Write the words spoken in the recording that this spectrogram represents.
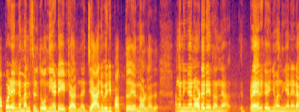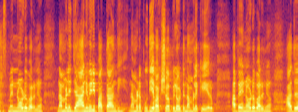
അപ്പോഴെന്റെ മനസ്സിൽ തോന്നിയ ഡേറ്റ് ആയിരുന്നു ജാനുവരി പത്ത് എന്നുള്ളത്. അങ്ങനെ ഞാൻ ഉടനെ തന്നെ പ്രെയർ കഴിഞ്ഞ് വന്ന് ഞാൻ എന്റെ ഹസ്ബൻഡിനോട് പറഞ്ഞു നമ്മൾ ജാനുവരി പത്താം തീയതി നമ്മുടെ പുതിയ വർക്ക്ഷോപ്പിലോട്ട് നമ്മൾ കയറും. അപ്പോൾ എന്നോട് പറഞ്ഞു അത്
